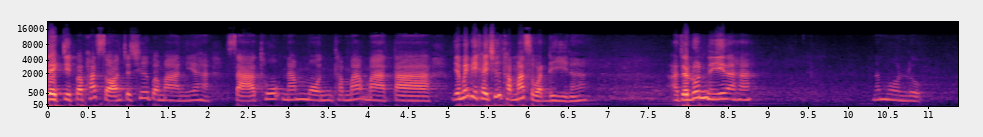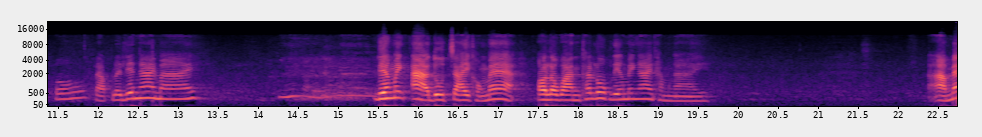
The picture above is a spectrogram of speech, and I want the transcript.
เด็กจิตประพัฒสอนจะชื่อประมาณนี้ค่ะสาธุน้ำมนต์ธรรมมาตา ยังไม่มีใครชื่อธรรมะสวัสดีนะ อาจจะรุ่นนี้นะคะน้ำมนต์ลูกโอ้หลับเลยเลี้ยงง่ายไหมเลี้ยงไม่อ่าดูใจของแม่อรวรันถ้าลูกเลี้ยงไม่ง่ายทำไงอ่าแม่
